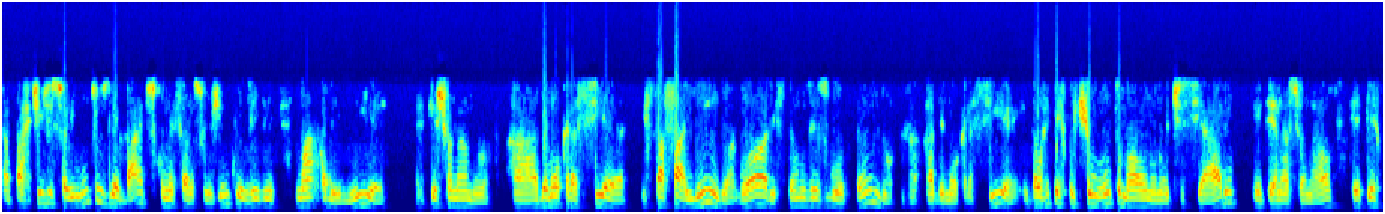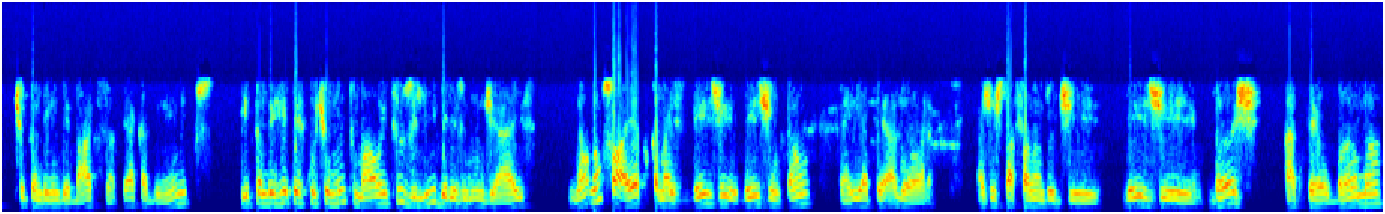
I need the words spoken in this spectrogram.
a partir disso aí, muitos debates começaram a surgir, inclusive na academia, questionando a democracia está falindo agora, estamos esgotando a democracia. Então repercutiu muito mal no noticiário internacional, repercutiu também em debates até acadêmicos e também repercutiu muito mal entre os líderes mundiais, não, não só à época, mas desde, desde então né, e até agora. A gente está falando de desde Bush até Obama,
